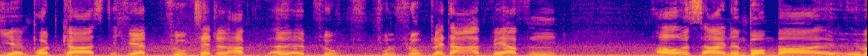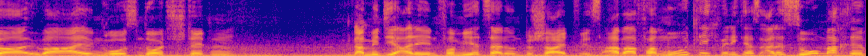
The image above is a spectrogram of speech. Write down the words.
hier im Podcast. Ich werde Flugzettel ab, äh, Flug, Flugblätter abwerfen aus einem Bomber über, über allen großen deutschen Städten, damit ihr alle informiert seid und Bescheid wisst. Aber vermutlich, wenn ich das alles so mache,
